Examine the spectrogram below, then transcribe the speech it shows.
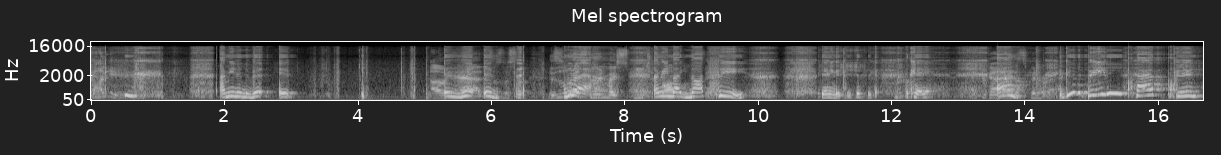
funny. I mean, in a bit, it. Oh yeah, it- this is- is the this is when I bleh. started my speech. I mean, like problems not thing. see. Anyways, just just like okay. I forgot I had a Um, spinner rack. Do the babies have been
